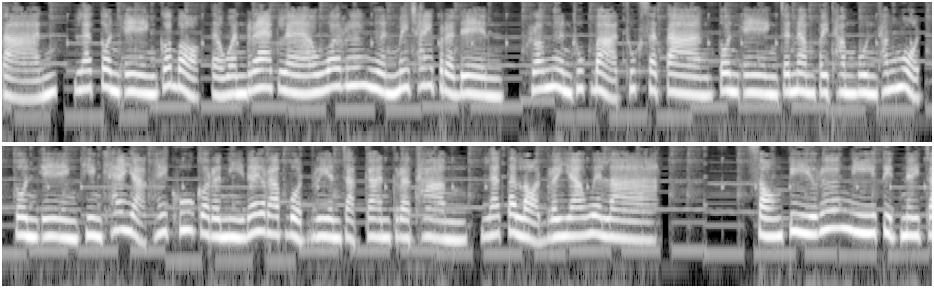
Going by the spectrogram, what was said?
ศาล และตนเองก็บอกแต่วันแรกแล้วว่าเรื่องเงินไม่ใช่ประเด็น เพราะเงินทุกบาททุกสตางค์ตนเองจะนำไปทำบุญทั้งหมด ตนเองเพียงแค่อยากให้คู่กรณีได้รับบทเรียนจากการกระทำและตลอดระยะเวลาสองปีเรื่องนี้ติดในใจ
